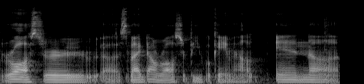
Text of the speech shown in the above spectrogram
roster, uh, SmackDown roster people came out and uh,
